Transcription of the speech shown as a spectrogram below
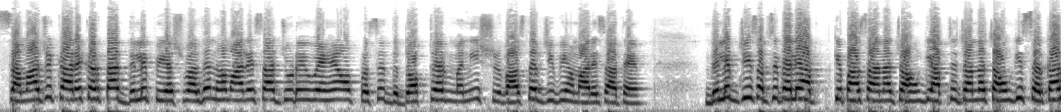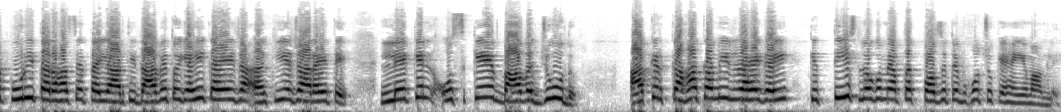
सामाजिक कार्यकर्ता दिलीप यशवर्धन हमारे साथ जुड़े हुए हैं और प्रसिद्ध डॉक्टर मनीष श्रीवास्तव जी भी हमारे साथ हैं। दिलीप जी सबसे पहले आपके पास आना चाहूँगी आपसे जानना चाहूँगी सरकार पूरी तरह से तैयार थी। दावे तो यही कहे जा, किए जा रहे थे लेकिन उसके बावजूद आखिर कहाँ कमी रह गई कि 30 लोगों में अब तक पॉजिटिव हो चुके हैं ये मामले?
